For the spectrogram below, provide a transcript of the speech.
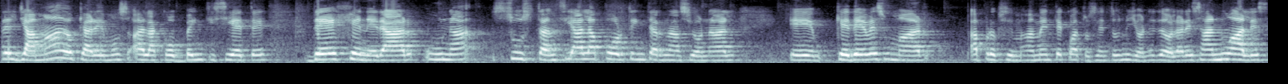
El llamado que haremos a la COP27 de generar una sustancial aporte internacional eh, que debe sumar aproximadamente 400 millones de dólares anuales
